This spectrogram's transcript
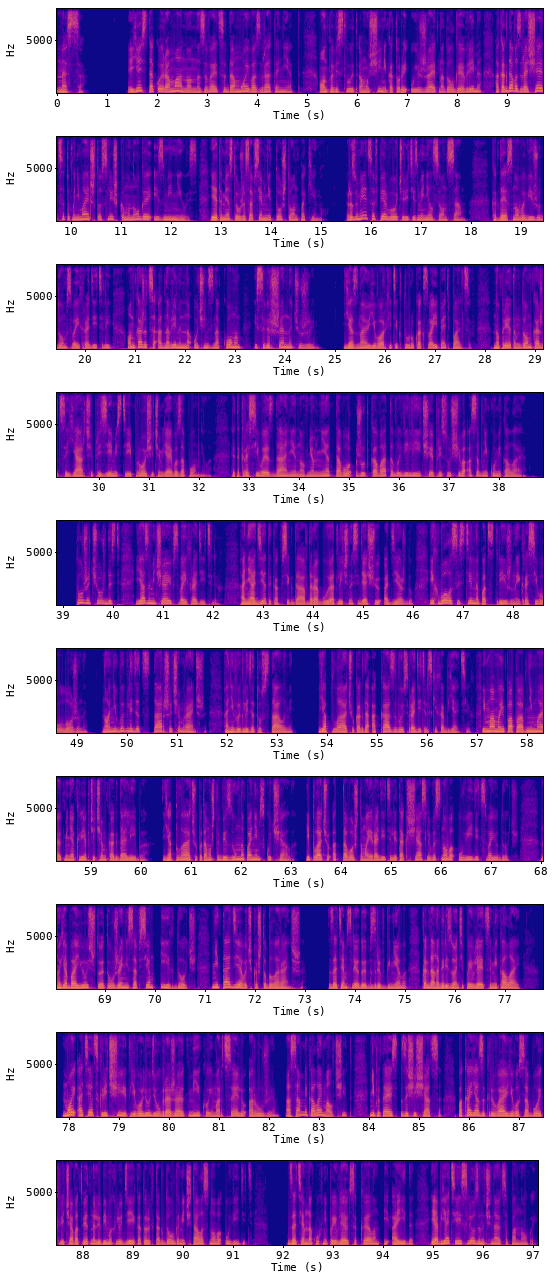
Несса. Есть такой роман, он называется «Домой возврата нет». Он повествует о мужчине, который уезжает на долгое время, а когда возвращается, то понимает, что слишком многое изменилось, и это место уже совсем не то, что он покинул. Разумеется, в первую очередь изменился он сам. Когда я снова вижу дом своих родителей, он кажется одновременно очень знакомым и совершенно чужим. Я знаю его архитектуру как свои пять пальцев, но при этом дом кажется ярче, приземистее и проще, чем я его запомнила. Это красивое здание, но в нем нет того жутковатого величия, присущего особняку Николая. Ту же чуждость я замечаю и в своих родителях. Они одеты, как всегда, в дорогую, отлично сидящую одежду, их волосы стильно подстрижены и красиво уложены, но они выглядят старше, чем раньше, они выглядят усталыми, я плачу, когда оказываюсь в родительских объятиях, и мама и папа обнимают меня крепче, чем когда-либо. Я плачу, потому что безумно по ним скучала. И плачу от того, что мои родители так счастливы снова увидеть свою дочь. Но я боюсь, что это уже не совсем их дочь, не та девочка, что была раньше. Затем следует взрыв гнева, когда на горизонте появляется Миколай – мой отец кричит, его люди угрожают Мико и Марцелю оружием, а сам Николай молчит, не пытаясь защищаться, пока я закрываю его собой, крича в ответ на любимых людей, которых так долго мечтала снова увидеть. Затем на кухне появляются Кэллом и Аида, и объятия и слезы начинаются по новой.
